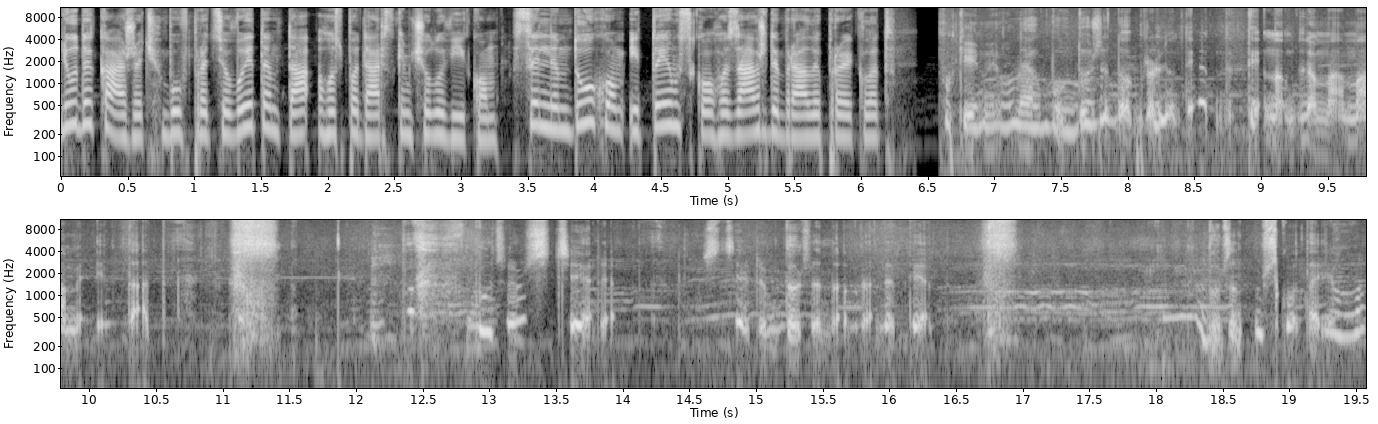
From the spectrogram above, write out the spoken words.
Люди кажуть, був працьовитим та господарським чоловіком, сильним духом і тим, з кого завжди брали приклад. Покійний Олег був дуже добра людина, дитина для мами і тата. Дуже щирим, щирим, дуже добра дитина. Дуже нам шкода його.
